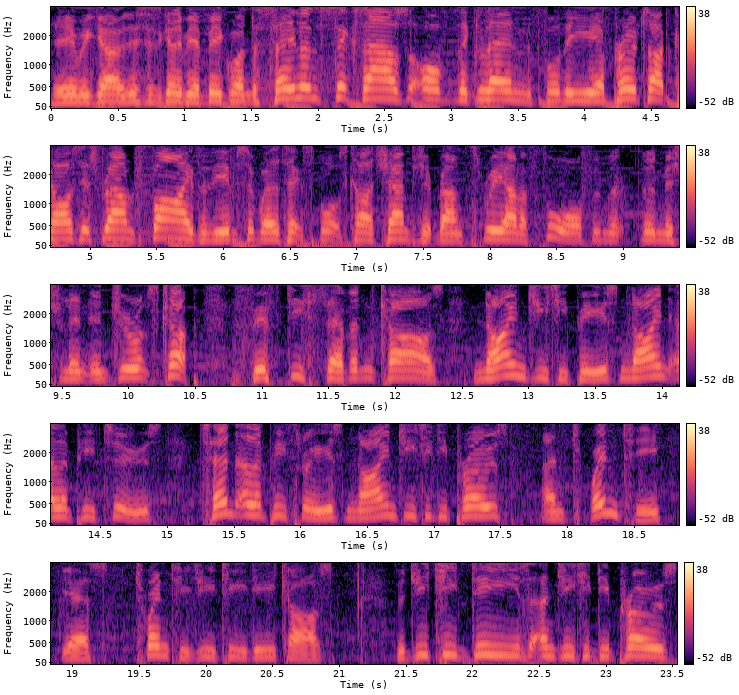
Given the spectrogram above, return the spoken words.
Here we go. This is going to be a big one. The Sahlen Six Hours of the Glen for the uh, prototype cars. It's round five of the IMSA WeatherTech Sports Car Championship. Round three out of four for, the- for the Michelin Endurance Cup. 57 cars, nine GTPs, nine LMP2s, 10 LMP3s, nine GTD Pros, and 20, yes, 20 GTD cars. The GTDs and GTD Pros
